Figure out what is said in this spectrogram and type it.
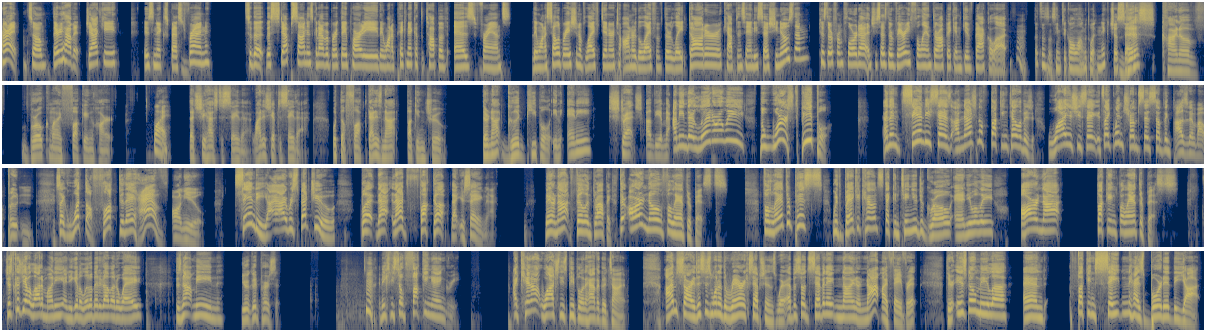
All right. So there you have it. Jackie is Nick's best friend. So the the stepson is going to have a birthday party. They want a picnic at the top of Èze, France. They want a celebration of life dinner to honor the life of their late daughter. Captain Sandy says she knows them because they're from Florida, and she says they're very philanthropic and give back a lot. Hmm, that doesn't seem to go along with what Nick just said. This kind of broke my fucking heart Why? that she has to say that. Why does she have to say that? What the fuck? That is not fucking true. They're not good people in any stretch of the ima- I mean, they're literally the worst people. And then Sandy says on national fucking television, why is she saying it's like when Trump says something positive about Putin. It's like, what the fuck do they have on you? Sandy, I, I respect you, but that that's fucked up that you're saying that. They are not philanthropic. There are no philanthropists. Philanthropists with bank accounts that continue to grow annually are not fucking philanthropists. Just because you have a lot of money and you give a little bit of it away does not mean you're a good person. Hmm. It makes me so fucking angry. I cannot watch these people and have a good time. I'm sorry, this is one of the rare exceptions where episodes seven, eight, and nine are not my favorite. There is no Mila, and fucking Satan has boarded the yacht.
